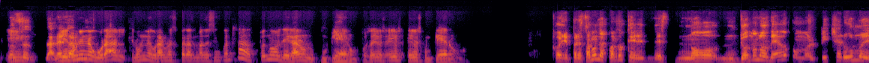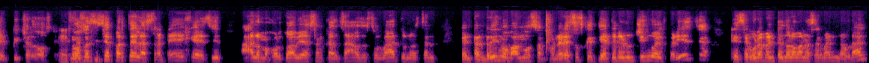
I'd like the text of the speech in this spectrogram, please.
Entonces, y, la neta, y en un inaugural, en un inaugural no esperas más de cinco entradas, pues no, llegaron, cumplieron, pues ellos, ellos, ellos cumplieron. Oye, pero estamos de acuerdo que no, yo no los veo como el pitcher 1 y el pitcher 2. No sé si sea parte de la estrategia, decir, ah, a lo mejor todavía están cansados estos vatos, no están en tal ritmo, vamos a poner esos que ya tienen un chingo de experiencia, que seguramente no lo van a hacer mal inaugural,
